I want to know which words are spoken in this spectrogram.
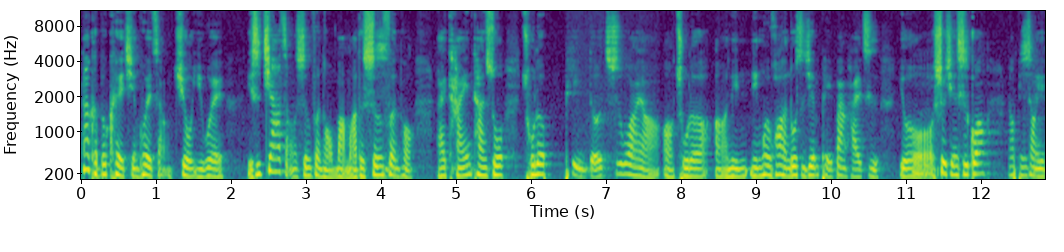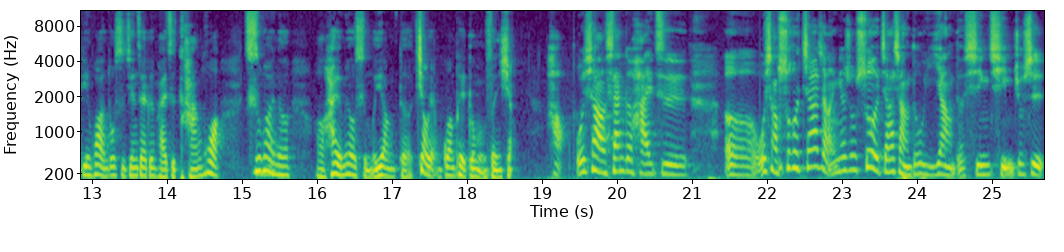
那可不可以请会长就一位也是家长的身份哦，妈妈的身份哦，来谈一谈说，除了品德之外啊，哦，除了啊，您您会花很多时间陪伴孩子，有睡前时光，然后平常一定花很多时间在跟孩子谈话之外呢，啊，还有没有什么样的教养观可以跟我们分享？好，我想三个孩子，呃，我想所有家长应该说所有家长都一样的心情，就是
